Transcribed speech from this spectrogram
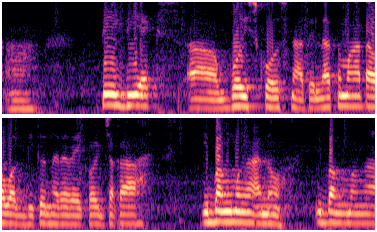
ah, PABX ah, voice calls natin. Lahat ng mga tawag dito nare-record. Tsaka, ibang mga ano, ibang mga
